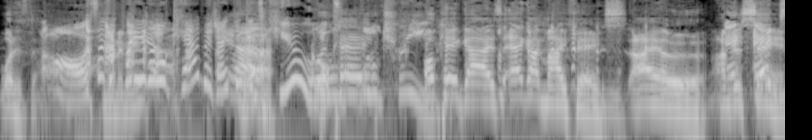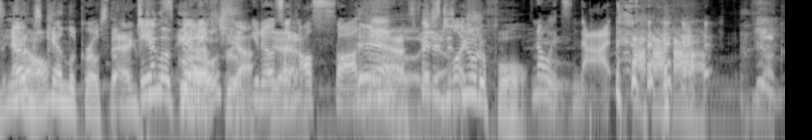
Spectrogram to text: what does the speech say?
What is that? Oh, it's like You a know what I pretty mean? little cabbage. I think Yeah. it's cute. Little, Okay. little tree. Okay, guys, egg on my face. I, uh, I'm just saying, eggs, you eggs can look gross, though. The eggs can look spinach. gross. Yeah. You know, it's Yeah. like all soggy. Yeah, It's spinach is beautiful. No, it's not. Yuck.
